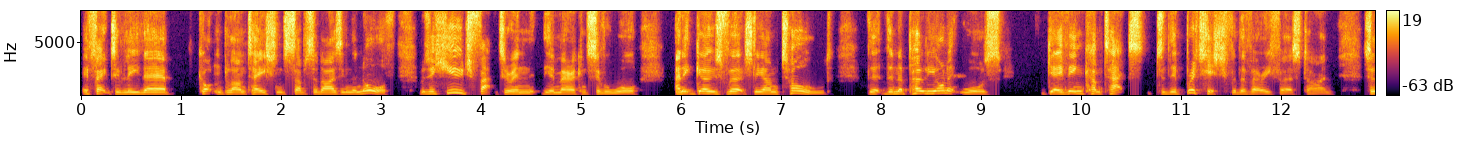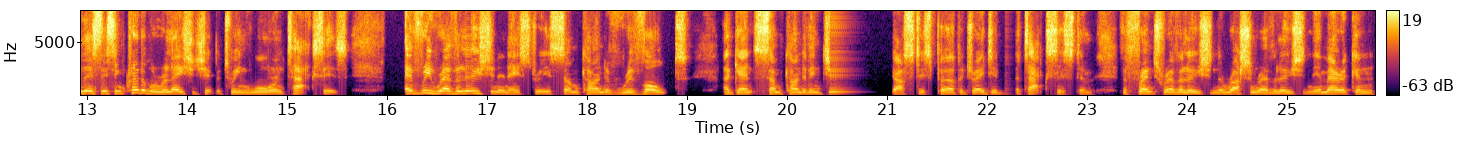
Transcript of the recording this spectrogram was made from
effectively their cotton plantations subsidizing the North. It was a huge factor in the American Civil War. And it goes virtually untold that the Napoleonic Wars gave income tax to the British for the very first time. So there's this incredible relationship between war and taxes. Every revolution in history is some kind of revolt against some kind of injustice justice perpetrated the tax system the french revolution the russian revolution the american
